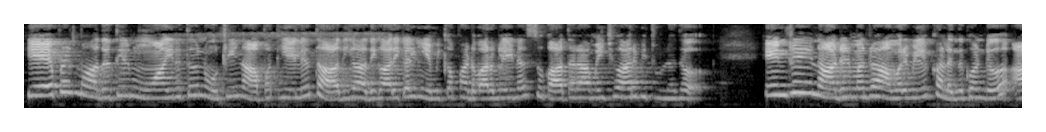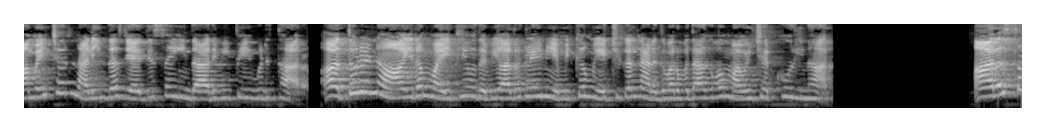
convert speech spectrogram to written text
ஏப்ரல் மாதத்தில் மூவாயிரத்து நூற்றி நாற்பத்தி ஏழு தாதிய அதிகாரிகள் நியமிக்கப்படுவார்கள் என சுகாதார அமைச்சு அறிவித்துள்ளது. இன்றைய நாடாளுமன்ற அமர்வில் கலந்து கொண்டு அமைச்சர் நலிந்த ஜெயதிசை இந்த அறிவிப்பை விடுத்தார். அத்துடன் ஆயிரம் வைத்திய உதவியாளர்களை நியமிக்க முயற்சிகள் நடந்து வருவதாகவும் அமைச்சர் கூறினார். அரசு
